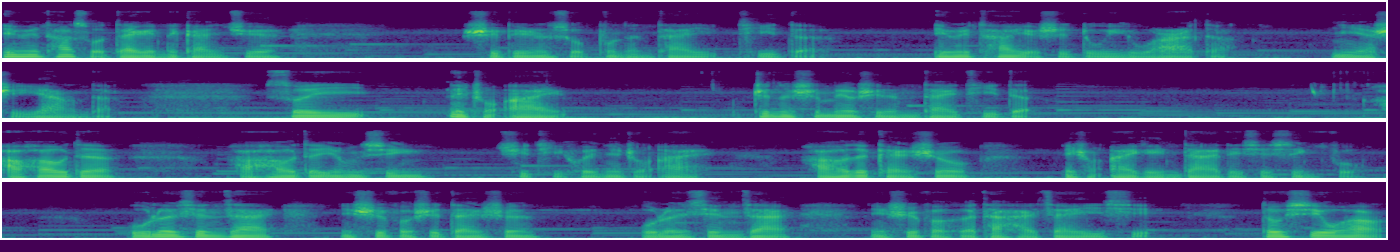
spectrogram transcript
因为它所带给你的感觉，是别人所不能代替的，因为它也是独一无二的，你也是一样的，所以那种爱，真的是没有谁能代替的。好好的，好好的用心。去体会那种爱，好好的感受那种爱给你带来的一些幸福。无论现在你是否是单身，无论现在你是否和他还在一起，都希望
